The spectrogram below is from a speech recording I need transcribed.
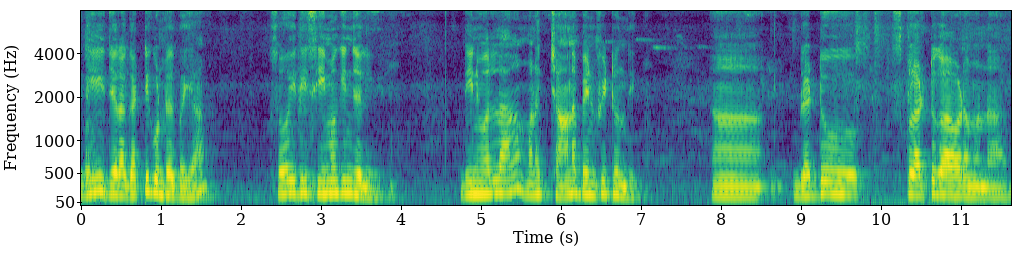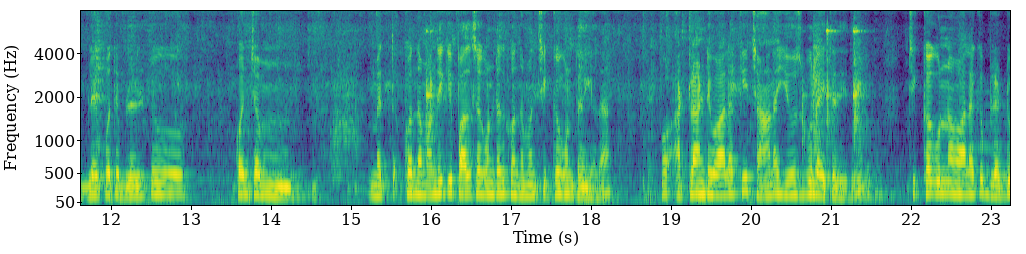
ఇది జర గట్టిగా ఉంటుంది భయ్య. సో ఇది సీమ గింజలు ఇవి. దీనివల్ల మనకు చాలా బెనిఫిట్ ఉంది. బ్లడ్ స్క్లట్ కావడం అన్నా లేకపోతే బ్లడ్ కొంచెం మెత్త కొంతమందికి పలసగా ఉంటుంది కొంతమంది చిక్కగా ఉంటుంది కదా అట్లాంటి వాళ్ళకి చాలా యూజ్ఫుల్ అవుతుంది ఇది. చిక్కగా ఉన్న వాళ్ళకి బ్లడ్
